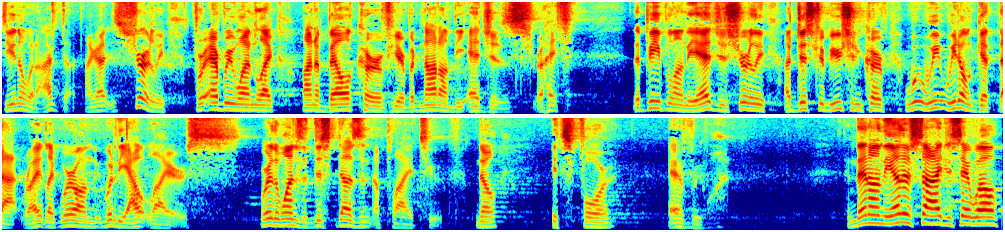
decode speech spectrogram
Do you know what I've done? I got surely for everyone like on a bell curve here, but not on the edges, right? The people on the edges, surely a distribution curve, we, we, we don't get that, right? Like we're, on, we're the outliers. We're the ones that this doesn't apply to. No, it's for everyone. And then on the other side, you say, well,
